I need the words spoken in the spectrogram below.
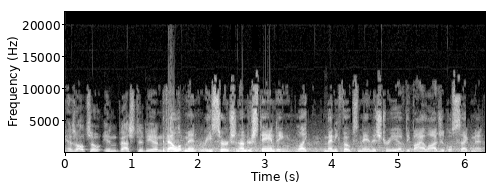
has also invested in development, research, and understanding, like many folks in the industry of the biological segment.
